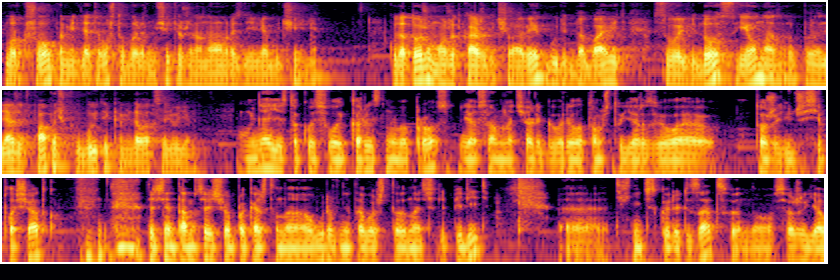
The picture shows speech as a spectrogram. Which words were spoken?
воркшопами для того, чтобы размещать уже на новом разделе обучения куда тоже может каждый человек будет добавить свой видос, и он ляжет в папочку и будет рекомендоваться людям. У меня есть такой свой корыстный вопрос. Я в самом начале говорил о том, что я развиваю тоже UGC-площадку. Точнее, там все еще пока что на уровне того, что начали пилить э, техническую реализацию, но все же я,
